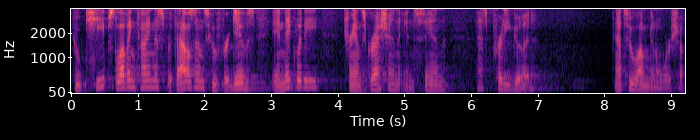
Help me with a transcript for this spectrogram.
who keeps loving kindness for thousands, who forgives iniquity, transgression, and sin. That's pretty good. That's who I'm going to worship.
